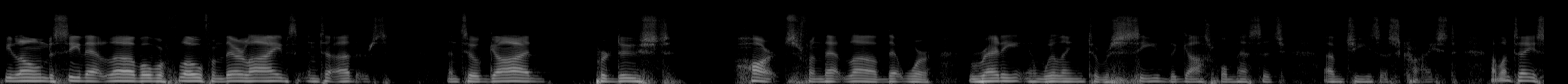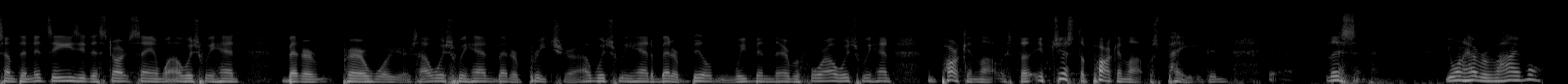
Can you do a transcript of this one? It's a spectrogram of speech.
He longed to see that love overflow from their lives into others until God produced hearts from that love that were ready and willing to receive the gospel message of Jesus Christ. I'm going to tell you something. It's easy to start saying, well, I wish we had better prayer warriors. I wish we had a better preacher. I wish we had a better building. We've been there before. I wish we had a parking lot. If, the, if just the parking lot was paved. And uh, listen, you want to have revival?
